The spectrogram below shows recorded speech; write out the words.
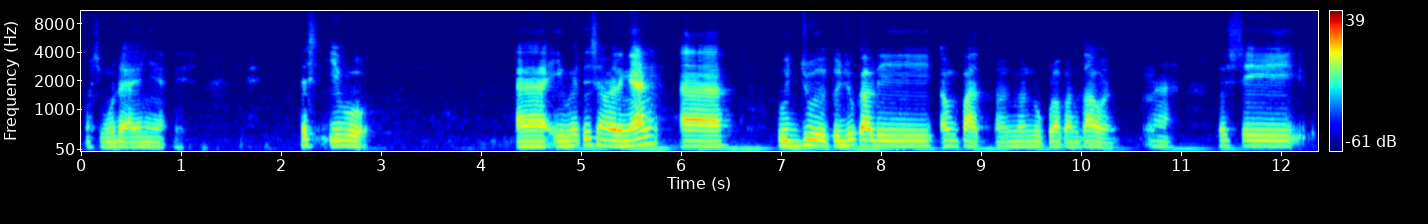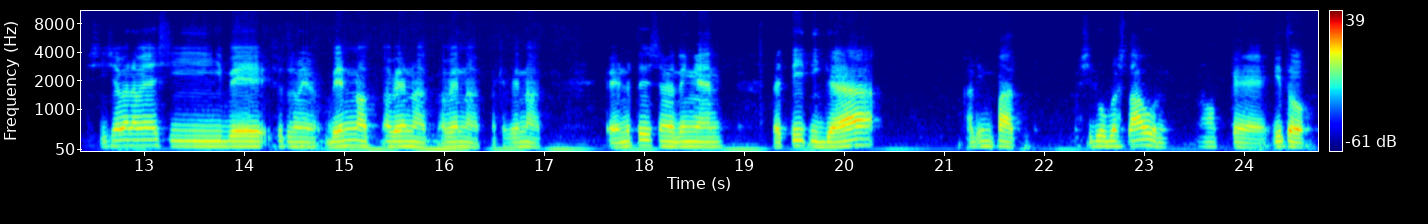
Masih muda ayahnya ya. Terus ibu. Uh, ibu itu sama dengan uh, 7, 7 kali 4, sama dengan 28 tahun. Nah, terus si si siapa namanya si B itu namanya Benot, oh, Benot, oh, Benot, pakai Benot. Benot itu sama dengan Berarti 3 kali 4. Masih 12 tahun. Oke, gitu.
